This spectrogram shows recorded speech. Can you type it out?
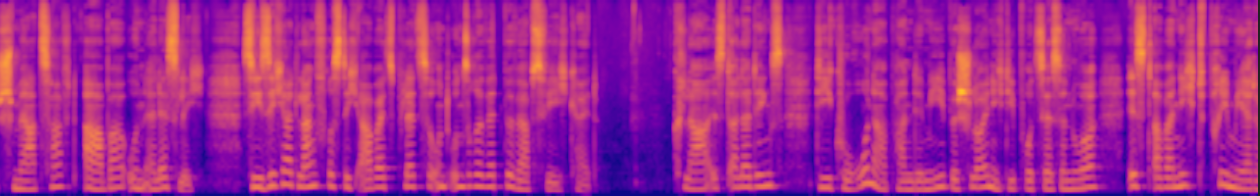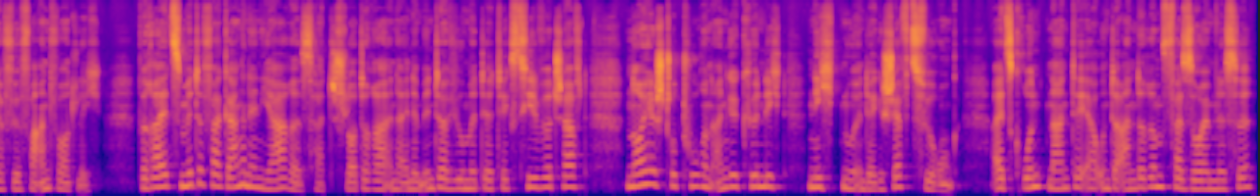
schmerzhaft, aber unerlässlich. Sie sichert langfristig Arbeitsplätze und unsere Wettbewerbsfähigkeit. Klar ist allerdings, die Corona-Pandemie beschleunigt die Prozesse nur, ist aber nicht primär dafür verantwortlich. Bereits Mitte vergangenen Jahres hat Schlotterer in einem Interview mit der Textilwirtschaft neue Strukturen angekündigt, nicht nur in der Geschäftsführung. Als Grund nannte er unter anderem Versäumnisse,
